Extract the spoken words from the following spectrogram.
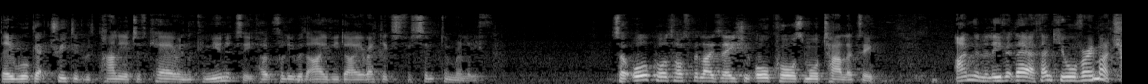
They will get treated with palliative care in the community, hopefully with IV diuretics for symptom relief. So, all cause hospitalization, all cause mortality. I'm going to leave it there. Thank you all very much.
